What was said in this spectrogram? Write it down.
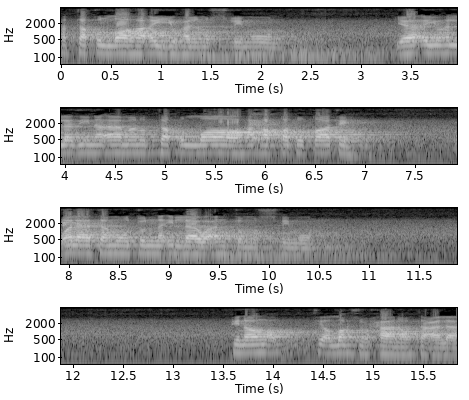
فاتقوا الله أيها المسلمون. يا أيها الذين آمنوا اتقوا الله حق تقاته. ولا تموتن إلا وأنتم مسلمون. في في الله سبحانه وتعالى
